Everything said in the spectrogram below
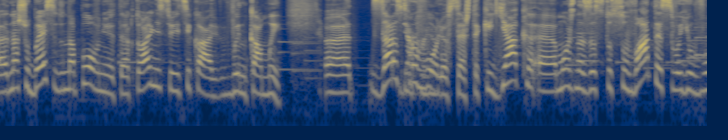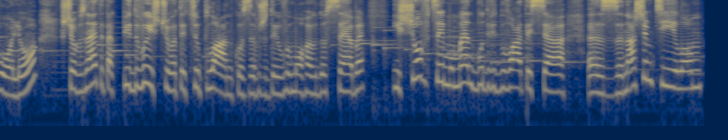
е, нашу бесіду наповнюєте актуальністю і цікавинками. Е, Зараз про волю, все ж таки, як е, можна застосувати свою волю, щоб знаєте, так підвищувати цю планку завжди у вимогах до себе, і що в цей момент буде відбуватися е, з нашим тілом,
